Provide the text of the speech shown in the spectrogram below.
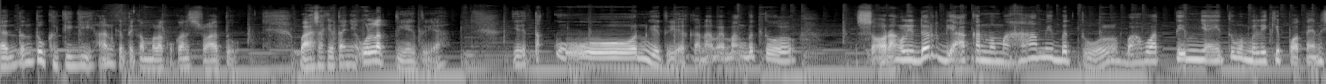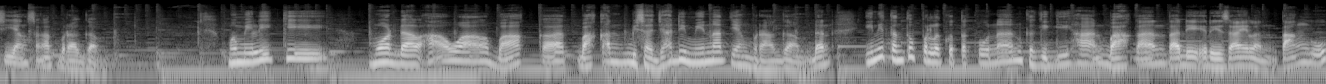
dan tentu kegigihan ketika melakukan sesuatu. Bahasa kitanya ulet gitu ya. Jadi tekun gitu ya karena memang betul seorang leader dia akan memahami betul bahwa timnya itu memiliki potensi yang sangat beragam. Memiliki modal awal, bakat, bahkan bisa jadi minat yang beragam. Dan ini tentu perlu ketekunan, kegigihan, bahkan tadi resilient, tangguh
